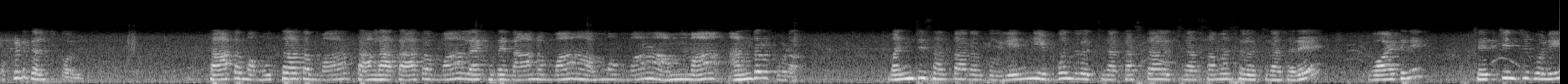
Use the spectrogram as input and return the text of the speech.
ఒక్కటి తలుచుకోవాలి తాతమ్మ ముత్తాతమ్మ తాలా తాతమ్మ లేకపోతే నానమ్మ అమ్మమ్మ అమ్మ అందరూ కూడా మంచి సంతానంతో ఎన్ని ఇబ్బందులు వచ్చినా కష్టాలు వచ్చినా సమస్యలు వచ్చినా సరే వాటిని చర్చించుకొని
